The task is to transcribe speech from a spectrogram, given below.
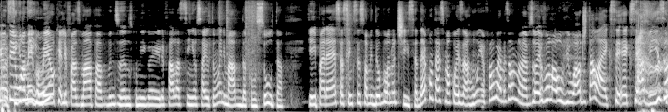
eu tenho um amigo nenhum. meu que ele faz mapa há muitos anos comigo, aí ele fala assim, eu saio tão animado da consulta Que parece assim que você só me deu boa notícia. Daí acontece uma coisa ruim, eu falo, ué, mas ela não me avisou. Eu vou lá ouvir o áudio e tá lá. É que você, é que você avisa,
